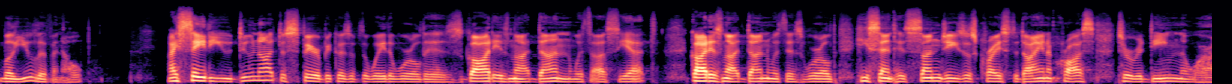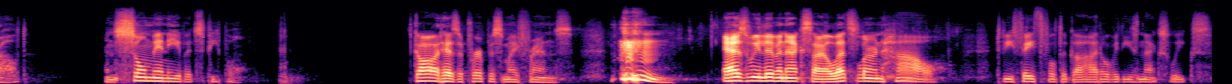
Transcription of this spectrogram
Will you live in hope? I say to you, do not despair because of the way the world is. God is not done with us yet. God is not done with this world. He sent his son, Jesus Christ, to die on a cross to redeem the world and so many of its people. God has a purpose, my friends. As we live in exile, let's learn how to be faithful to God over these next weeks.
